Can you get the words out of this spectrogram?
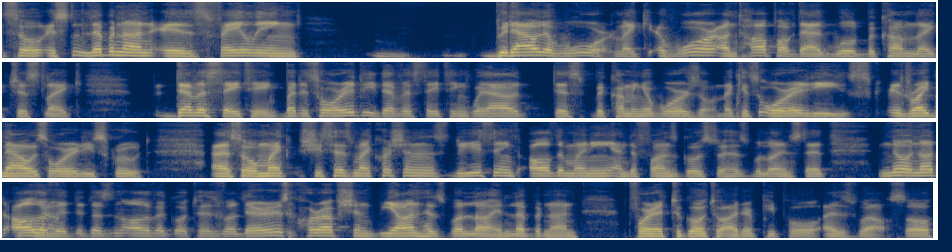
so it's lebanon is failing without a war like a war on top of that will become like just like devastating but it's already devastating without this becoming a war zone. Like it's already it- right now it's already screwed. Uh, so my she says my question is do you think all the money and the funds goes to hezbollah instead? No not all of it. It doesn't all of it go to hezbollah. There is corruption beyond hezbollah in lebanon for it to go to other people as well. So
